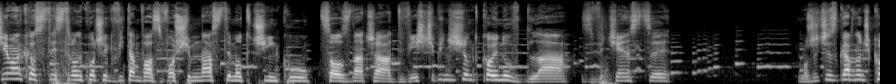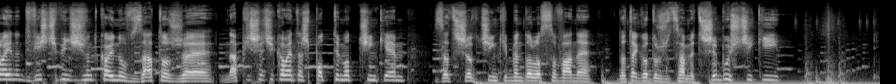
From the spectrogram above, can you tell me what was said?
Siemanko, z tej strony Kłoczek, witam was w 18 odcinku, co oznacza 250 coinów dla zwycięzcy. Możecie zgarnąć kolejne 250 coinów za to, że napiszecie komentarz pod tym odcinkiem. Za trzy odcinki będą losowane. Do tego dorzucamy trzy buściki.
